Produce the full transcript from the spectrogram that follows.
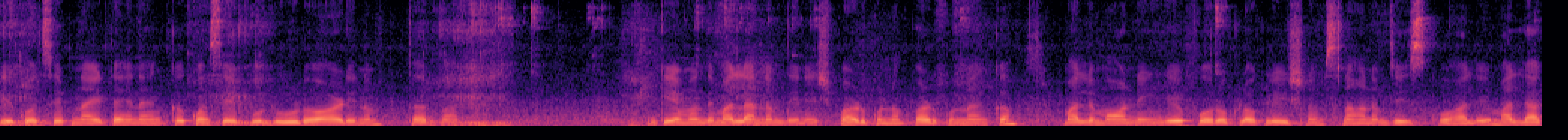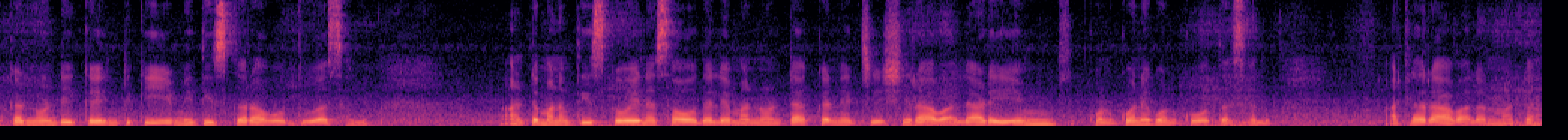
ఇక కొంతసేపు నైట్ అయినాక కొంతసేపు లూడో ఆడినాం. తర్వాత ఇంకేముంది? మళ్ళీ అన్నం తినేసి పడుకున్నాం. పడుకున్నాక మళ్ళీ మార్నింగే ఫోర్ ఓ క్లాక్ లేచినాం. స్నానం చేసుకోవాలి. మళ్ళీ అక్కడ నుండి ఇక ఇంటికి ఏమీ తీసుకురావద్దు అసలు. అంటే మనం తీసుకుపోయిన సౌదాలు ఏమన్నా ఉంటే అక్కడనే ఇచ్చేసి రావాలి. ఆడ ఏం కొనుక్కొనే కొనుక్కోవద్దు అసలు. అట్లా రావాలన్నమాట.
